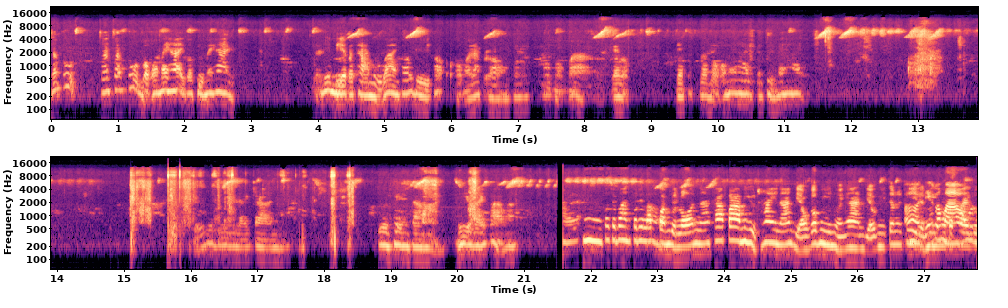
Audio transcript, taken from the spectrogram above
ฉันพูด ฉันฉันพูดบอกว่าไม่ให้ก็คือไม่ให้แต่นี่เบียร์ประธานหมู่บ้านเขาดีเขาออกมารับรองเขาเขาบอกว่าแกบอก แกแกบอกว่าไม่ให้ก็คือไม่ให้เดี๋ยวดูรายการเรื่องเพลงตามมีอะไรเปล่าวะอืมก็ชาวบ้านเขาได้รับความเดือดร้อนนะ ถ้าป้าไม่หยุดให้นะ เดี๋ยวก็มีหน่วยงาน เดี๋ยวมีเจ้าหน้าเอที่อเดี๋ยวก็มาวุ่น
